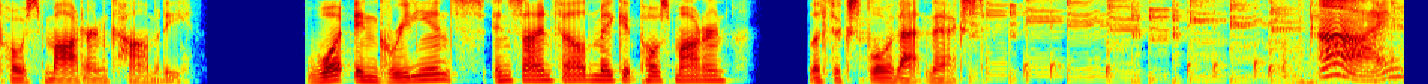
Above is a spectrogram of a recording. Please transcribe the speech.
postmodern comedy. What ingredients in Seinfeld make it postmodern? Let's explore that next. I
